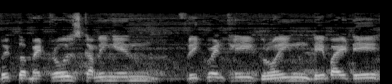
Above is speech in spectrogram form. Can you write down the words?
with the metros coming in frequently, growing day by day,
